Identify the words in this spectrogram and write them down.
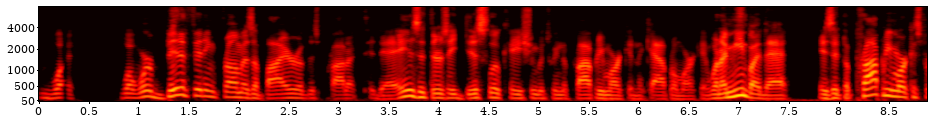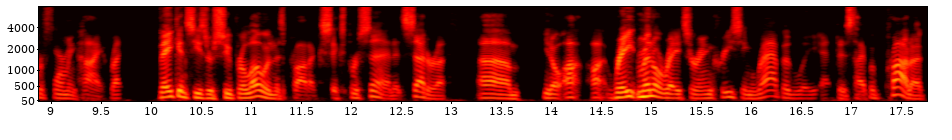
what what we're benefiting from as a buyer of this product today is that there's a dislocation between the property market and the capital market. What I mean by that is that the property market is performing high, right? Vacancies are super low in this product, 6%, et cetera. Um, you know, uh, uh, rate rental rates are increasing rapidly at this type of product,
